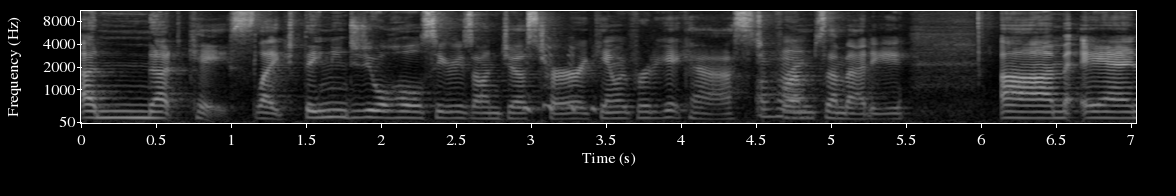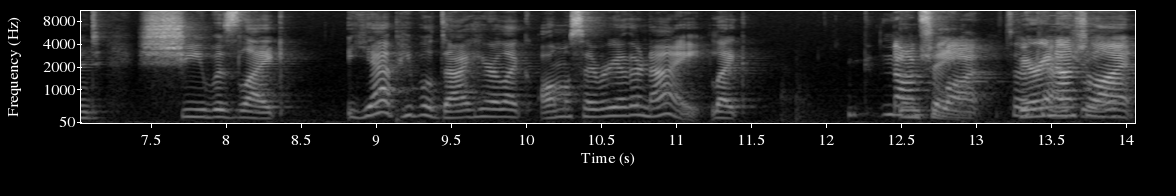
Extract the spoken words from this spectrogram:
a nutcase. Like they need to do a whole series on just her. I can't wait for her to get cast from somebody. Um and she was like yeah people die here like almost every other night. Like Nonchalant. So very casual. nonchalant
